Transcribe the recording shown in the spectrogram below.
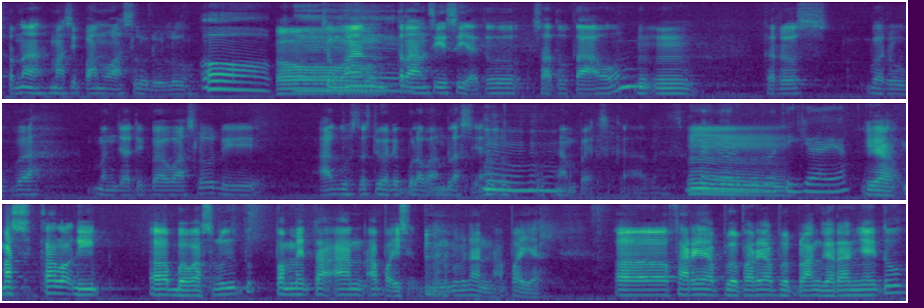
pernah masih panwaslu dulu Oh. Oh. cuman transisi yaitu satu tahun Mm-mm. terus berubah menjadi Bawaslu di Agustus 2018 ya sampai sekarang. Sampai Hmm. 2023 ya. Iya, Mas kalau di eh, Bawaslu itu pemetaan apa is- pemetaan apa ya? Eh, variabel-variabel pelanggarannya itu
